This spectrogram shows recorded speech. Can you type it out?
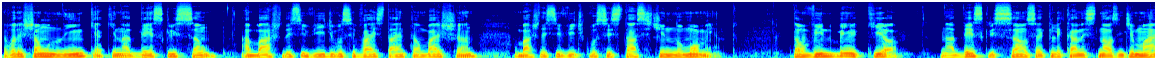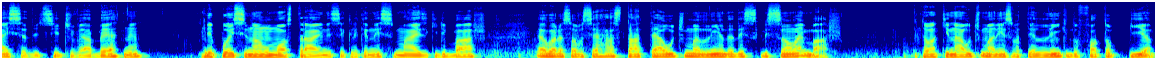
eu vou deixar um link aqui na descrição, abaixo desse vídeo, você vai estar então baixando, abaixo desse vídeo que você está assistindo no momento. Então, vindo bem aqui, ó, na descrição, você vai clicar nesse sinalzinho de mais, se, se tiver aberto, né? Depois, se não mostrar ainda, você clica nesse mais aqui de baixo. E agora é só você arrastar até a última linha da descrição lá embaixo. Então, aqui na última linha, você vai ter link do Photopia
